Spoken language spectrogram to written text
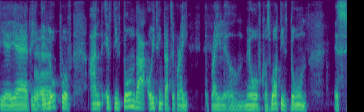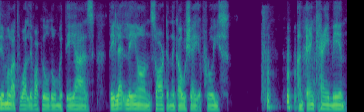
Yeah. They, they look to have, and if they've done that, I think that's a great, a great little move because what they've done is similar to what Liverpool done with Diaz. They let Lyon sort of negotiate a price, and then came in.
